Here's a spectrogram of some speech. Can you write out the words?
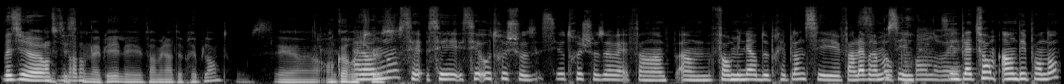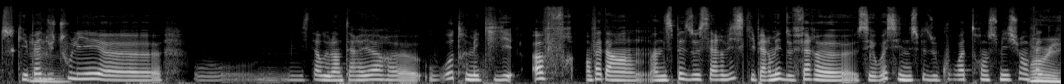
Vas-y euh, Anthony C'est ce qu'on appelait les formulaires de pré-plainte ou c'est euh, encore autre Alors chose non, c'est- autre chose. C'est autre chose. ouais, ouais. Enfin, un, un formulaire de pré-plainte, c'est, enfin là vraiment, c'est une, ouais. une plateforme indépendante qui est pas du tout liée euh, au ministère de l'Intérieur euh, ou autre, mais qui offre en fait un, un espèce de service qui permet de faire. euh, c'est ouais, c'est une espèce de courroie de transmission en fait. Oui, oui.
